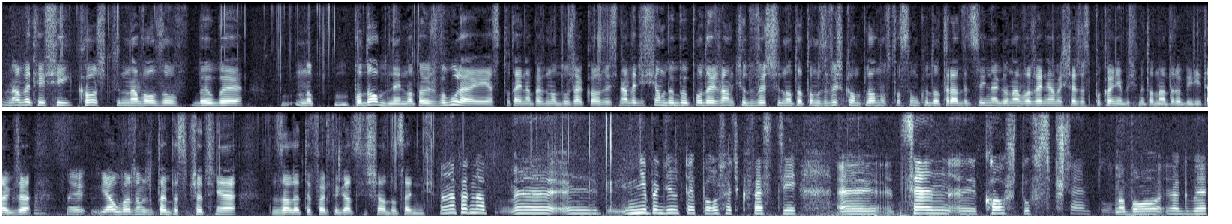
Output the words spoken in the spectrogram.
nawet jeśli koszt nawozów byłby no, podobny, no to już w ogóle jest tutaj na pewno duża korzyść. Nawet jeśli on by był, podejrzewam, ciut wyższy, no to tą zwyżką plonu w stosunku do tradycyjnego nawożenia myślę, że spokojnie byśmy to nadrobili. Także no, ja uważam, że tutaj bezsprzecznie zalety fertygacji trzeba docenić. No na pewno e, nie będziemy tutaj poruszać kwestii e, cen, e, kosztów sprzętu, no bo jakby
